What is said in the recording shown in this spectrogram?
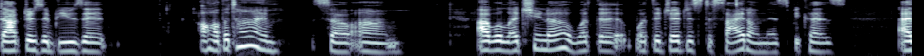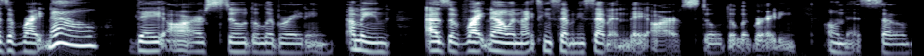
doctors abuse it all the time. So um I will let you know what the what the judges decide on this because as of right now, they are still deliberating. I mean, as of right now in 1977, they are still deliberating on this. So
